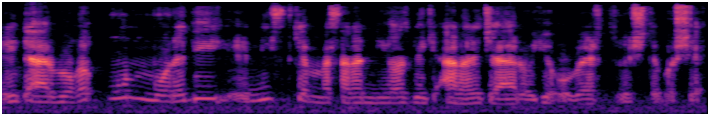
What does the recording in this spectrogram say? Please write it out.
یعنی در واقع اون موردی نیست که مثلا نیاز به یک عمل جراحی اوورت داشته باشه.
